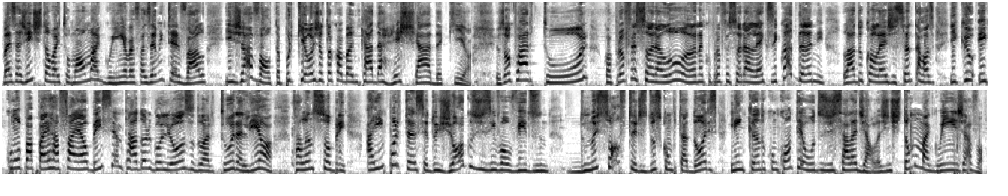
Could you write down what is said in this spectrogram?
Mas a gente então vai tomar uma aguinha, vai fazer um intervalo e já volta, porque hoje eu tô com a bancada recheada aqui, ó. Eu tô com o Arthur, com a professora Luana, com o professor Alex e com a Dani, lá do Colégio Santa Rosa, e, que, e com o papai Rafael bem sentado, orgulhoso do Arthur ali, ó, falando sobre a importância dos jogos desenvolvidos nos softwares dos computadores, linkando com conteúdos de sala de aula. A gente toma uma aguinha e já volta.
